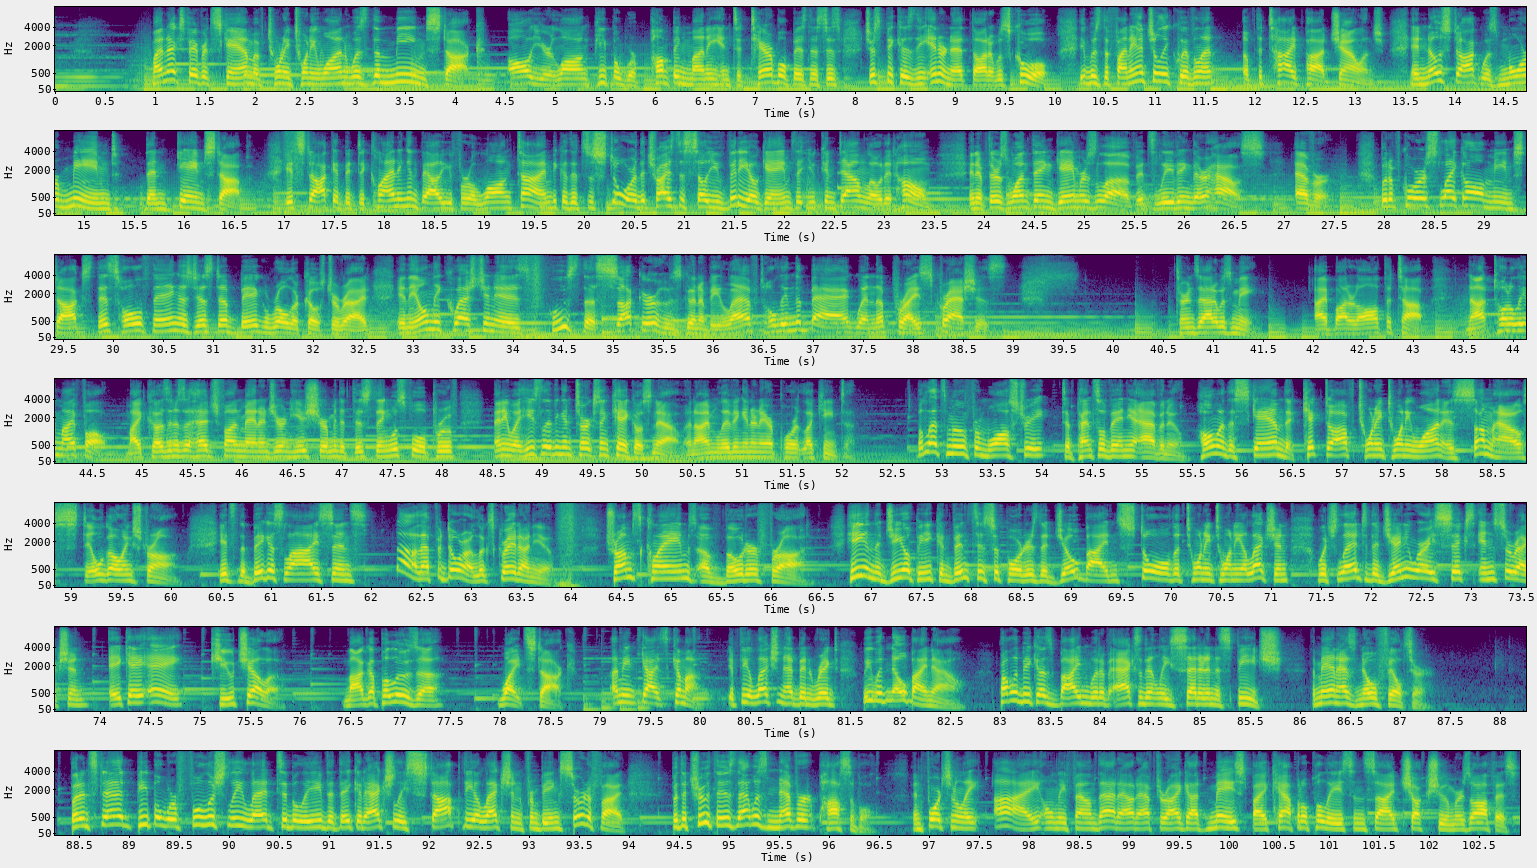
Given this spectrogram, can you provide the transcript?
My next favorite scam of 2021 was the meme stock. All year long, people were pumping money into terrible businesses just because the internet thought it was cool. It was the financial equivalent of the Tide Pod Challenge, and no stock was more memed than GameStop. Its stock had been declining in value for a long time because it's a store that tries to sell you video games that you can download at home. And if there's one thing gamers love, it's leaving their house. Ever. But of course, like all meme stocks, this whole thing is just a big roller coaster ride. And the only question is who's the sucker who's going to be left holding the bag when the price crashes? Turns out it was me. I bought it all at the top. Not totally my fault. My cousin is a hedge fund manager and he assured me that this thing was foolproof. Anyway, he's living in Turks and Caicos now, and I'm living in an airport La Quinta. But let's move from Wall Street to Pennsylvania Avenue. Home of the scam that kicked off 2021 is somehow still going strong. It's the biggest lie since, oh, that fedora looks great on you. Trump's claims of voter fraud. He and the GOP convinced his supporters that Joe Biden stole the 2020 election, which led to the January 6th insurrection, aka Qchella, MAGAPalooza, White Stock. I mean, guys, come on. If the election had been rigged, we would know by now. Probably because Biden would have accidentally said it in a speech. The man has no filter. But instead, people were foolishly led to believe that they could actually stop the election from being certified. But the truth is, that was never possible. Unfortunately, I only found that out after I got maced by Capitol Police inside Chuck Schumer's office.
